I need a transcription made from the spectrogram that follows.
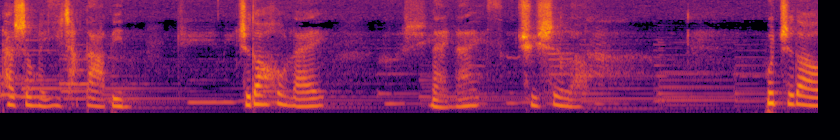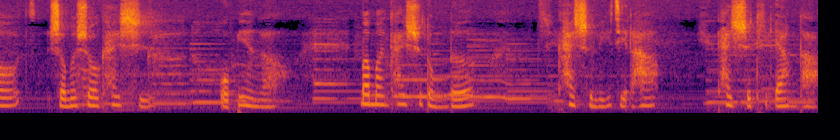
他生了一场大病。直到后来，奶奶去世了。不知道什么时候开始，我变了，慢慢开始懂得，开始理解他，开始体谅他，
